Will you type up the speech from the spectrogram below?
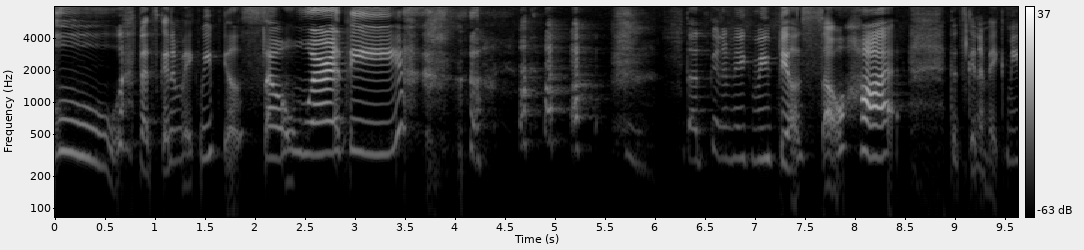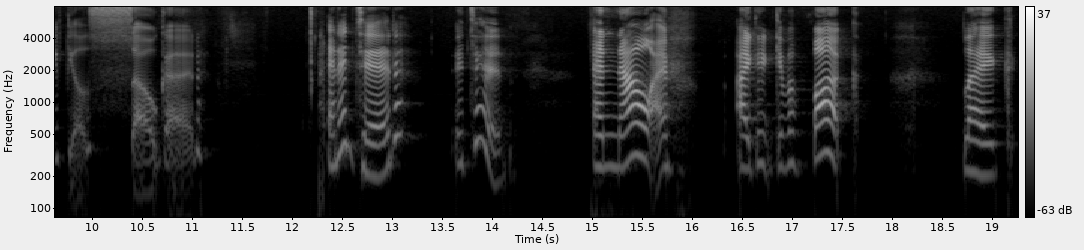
ooh, that's to make me feel so worthy. that's going to make me feel so hot. That's going to make me feel so good. And it did. It did. And now I I could give a fuck. Like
